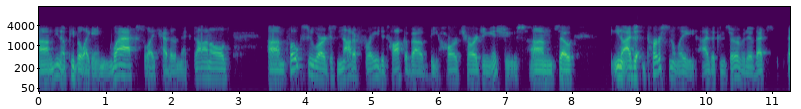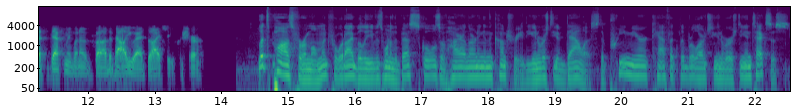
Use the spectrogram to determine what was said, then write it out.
Um, you know, people like Amy Wax, like Heather Mac Donald, um, folks who are just not afraid to talk about the hard charging issues. Um, so, you know, a, personally, as a conservative, that's that's definitely one of uh, the value adds that I see for sure. Let's pause for a moment for what I believe is one of the best schools of higher learning in the country, the University of Dallas, the premier Catholic liberal arts university in Texas.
